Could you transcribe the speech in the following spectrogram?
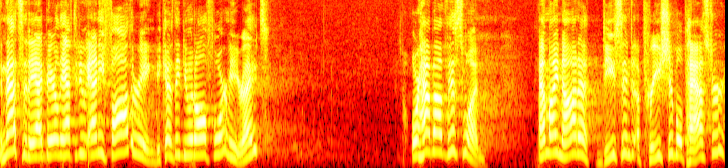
And that's the day I barely have to do any fathering because they do it all for me, right? Or how about this one? Am I not a decent, appreciable pastor?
